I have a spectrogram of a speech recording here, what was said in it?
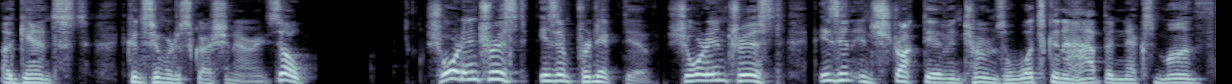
against consumer discretionary. So, Short interest isn't predictive. Short interest isn't instructive in terms of what's going to happen next month,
